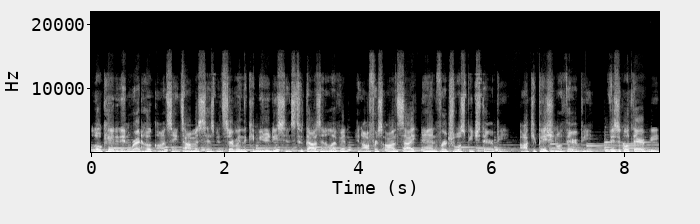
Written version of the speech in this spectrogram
located in Red Hook on St. Thomas, has been serving the community since 2011 and offers on site and virtual speech therapy, occupational therapy, physical therapy,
